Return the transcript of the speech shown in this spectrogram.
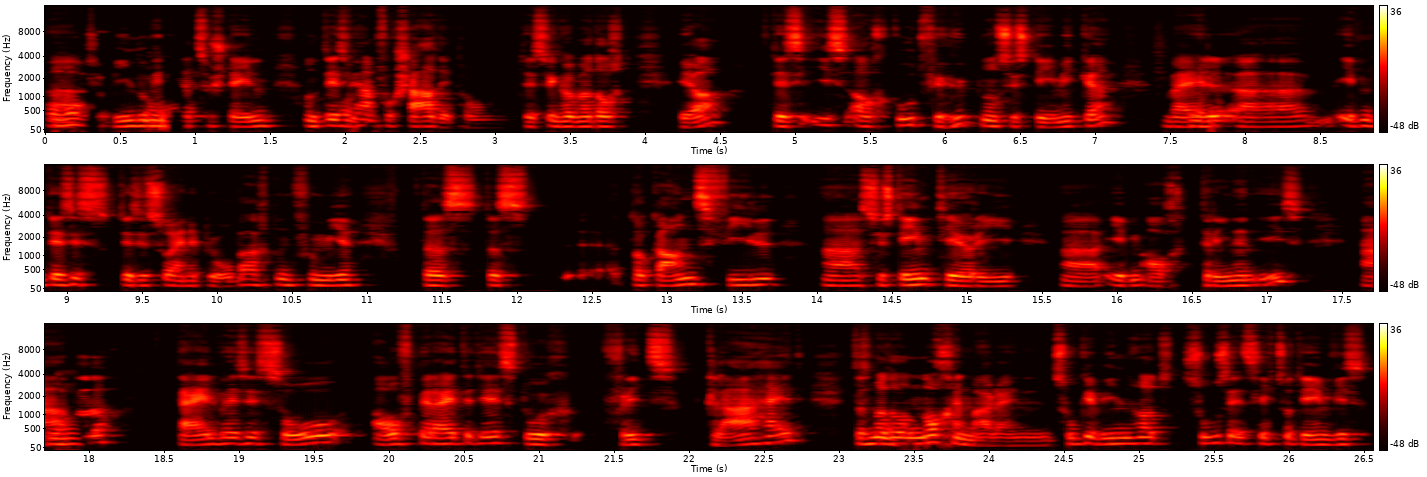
äh, Verbindungen herzustellen. Und das wäre einfach schade drum. Deswegen habe ich mir gedacht, ja, das ist auch gut für Hypnosystemiker, weil äh, eben das ist, das ist so eine Beobachtung von mir, dass, dass äh, da ganz viel äh, Systemtheorie äh, eben auch drinnen ist. Aber teilweise so aufbereitet jetzt durch Fritz Klarheit, dass man da noch einmal einen Zugewinn hat, zusätzlich zu dem, wie es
